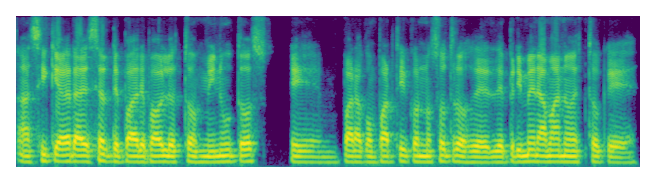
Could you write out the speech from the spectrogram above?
así que agradecerte, Padre Pablo, estos minutos eh, para compartir con nosotros de, primera mano esto que,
